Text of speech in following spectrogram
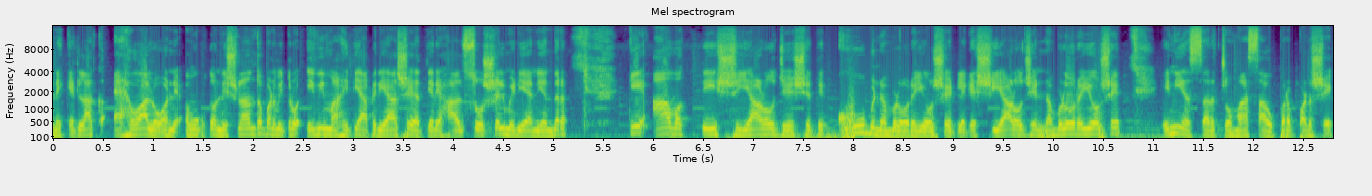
અને કેટલાક અહેવાલો અને અમુક તો નિષ્ણાંતો પણ મિત્રો એવી માહિતી આપી રહ્યા છે. અત્યારે હાલ સોશિયલ મીડિયાની અંદર કે આ વખતે શિયાળો જે છે તે ખૂબ નબળો રહ્યો છે એટલે કે શિયાળો જે નબળો રહ્યો છે એની અસર ચોમાસા ઉપર પડશે.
